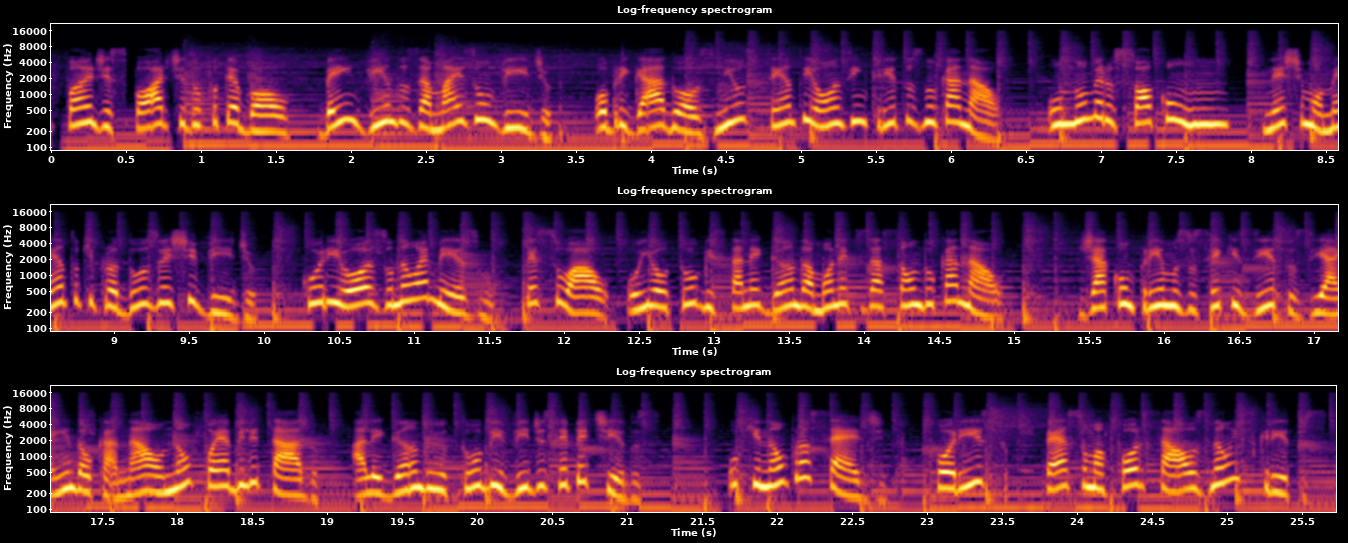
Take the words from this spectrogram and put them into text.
fã de esporte do futebol, bem-vindos a mais um vídeo. Obrigado aos 1111 inscritos no canal. Um número só com um, neste momento que produzo este vídeo. Curioso não é mesmo? Pessoal, o YouTube está negando a monetização do canal. Já cumprimos os requisitos e ainda o canal não foi habilitado, alegando YouTube vídeos repetidos. O que não procede. Por isso, peço uma força aos não inscritos.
